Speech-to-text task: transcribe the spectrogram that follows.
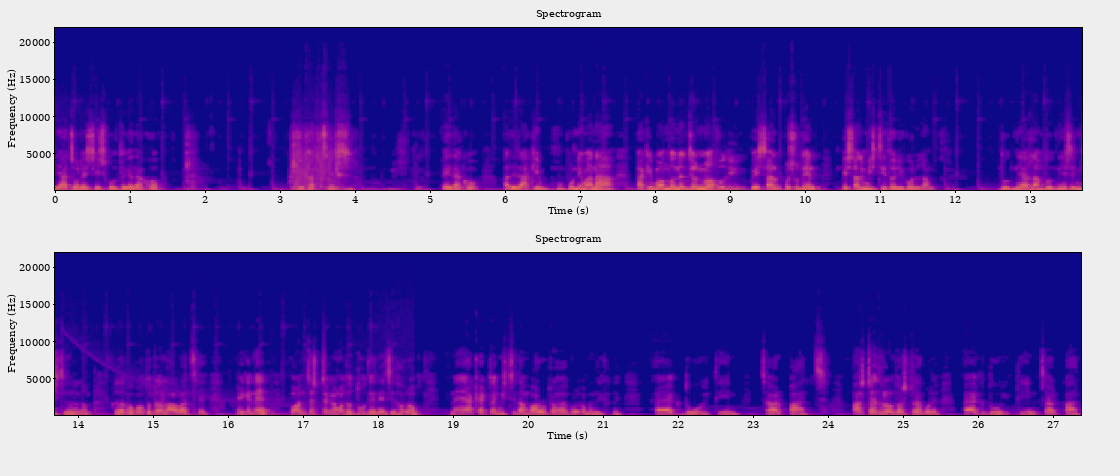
ইয়া চলে এসছি স্কুল থেকে দেখো। কি খাচ্ছিস? এই দেখো আজ রাখি পূর্ণিমা না? রাখি বন্ধনের জন্য স্পেশাল পশুদিন স্পেশাল মিষ্টি তৈরি করলাম। দুধ নিয়ে আসলাম দুধ নিয়ে এসে মিষ্টি তৈরি করলাম। দেখো কতটা লাভ আছে। এখানে পঞ্চাশ টাকার মতো দুধ এনেছি ধরো। এখানে এক একটা মিষ্টির দাম বারো টাকা করে আমাদের এখানে। এক দুই তিন চার পাঁচ। পাঁচটায় ধরলাম দশ টাকা করে। এক দুই তিন চার পাঁচ।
